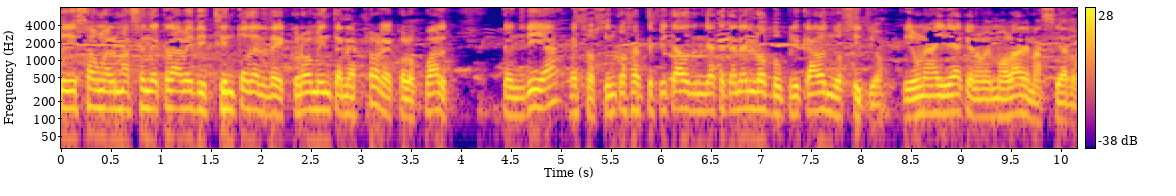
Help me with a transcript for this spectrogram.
utiliza un almacén de claves distinto del de Chrome Internet Explorer, con lo cual tendría esos cinco certificados, tendría que tenerlos duplicados en dos sitios. Y una idea que no me mola demasiado.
